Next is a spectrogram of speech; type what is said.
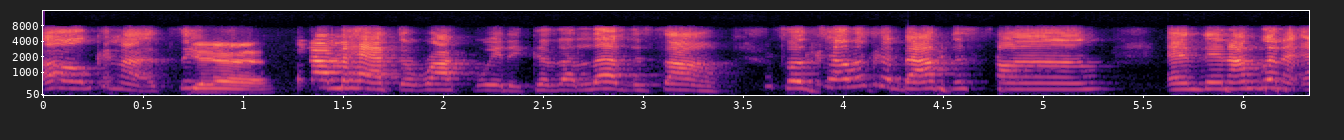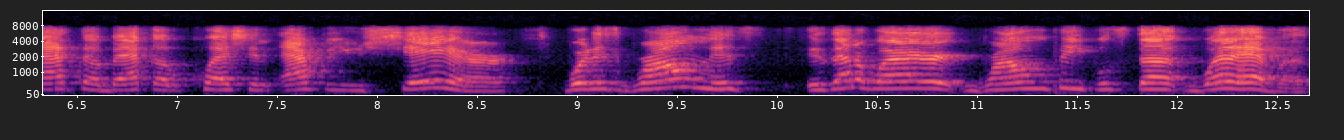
oh, can I see? Yeah. I'm gonna have to rock with it because I love the song. So tell us about the song And then I'm gonna ask a backup question after you share where this grownness is that a word? Grown people stuff, whatever.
